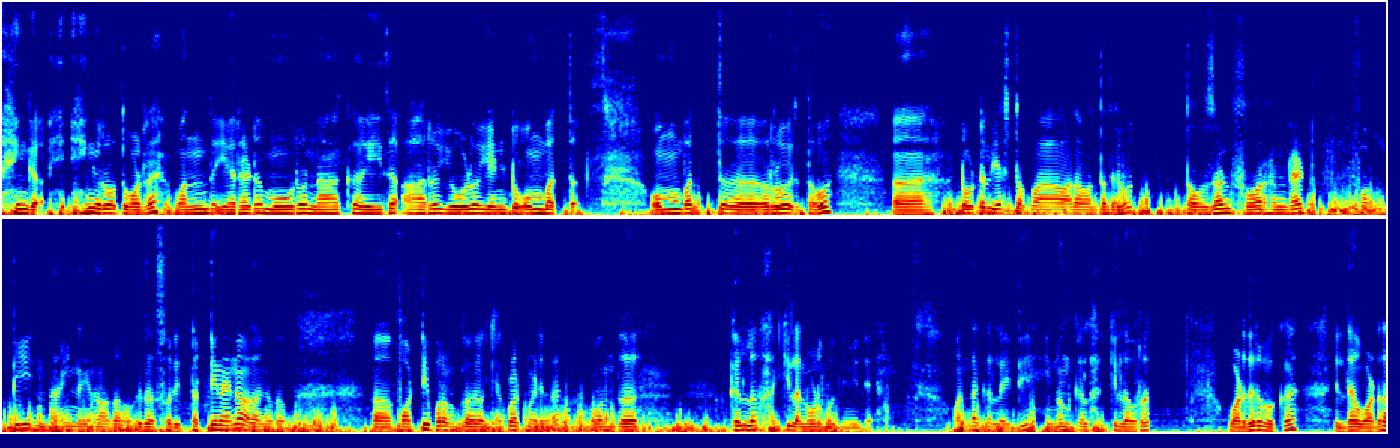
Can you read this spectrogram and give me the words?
ಹಿಂಗೆ ಹಿಂಗೆ ರೋ ತೊಗೊಂಡ್ರೆ ಒಂದು, ಎರಡು, ಮೂರು, ನಾಲ್ಕು, ಐದು, ಆರು, ಏಳು, ಎಂಟು, ಒಂಬತ್ತು. ಒಂಬತ್ತು ರೋ ಇರ್ತಾವೆ. ಟೋಟಲ್ ಎಷ್ಟಪ್ಪ ಅದಾವ ಅಂತಂದ್ರೆ ಇವು? Thousand four hundred forty nine ಏನೋ ಅದಾವೆ. ಇದು ಸಾರಿ ತರ್ಟಿ ನೈನೋ ಅದಂಗೆ ಅದಾವೆ. ಫಾರ್ಟಿ ಬರ್ಬೇಕು ಕ್ಯಾಲ್ಕುಲೇಟ್ ಮಾಡಿದ್ರೆ ಒಂದು ಕಲ್ಲು ಹಾಕಿಲ್ಲ ನೋಡ್ಬೋದು ನೀವು ಇಲ್ಲಿ. ಒಂದೇ ಕಲ್ಲು ಐತಿ, ಇನ್ನೊಂದು ಕಲ್ಲು ಹಾಕಿಲ್ಲ ಅವ್ರು. ಹೊಡೆದಿರ್ಬೇಕು ಇಲ್ಲದೆ ಒಡೆದ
